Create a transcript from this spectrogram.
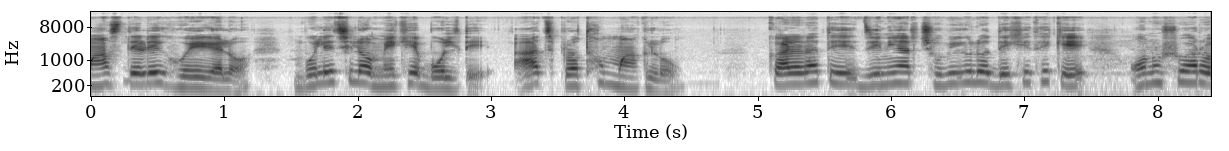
মাস দেড়েক হয়ে গেল। বলেছিল মেখে বলতে। আজ প্রথম মাখলো। কাল রাতে জিনিয়ার ছবিগুলো দেখে থেকে অনুসুয়ারও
